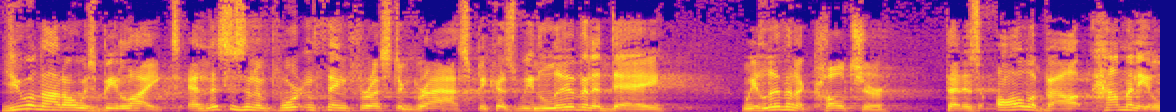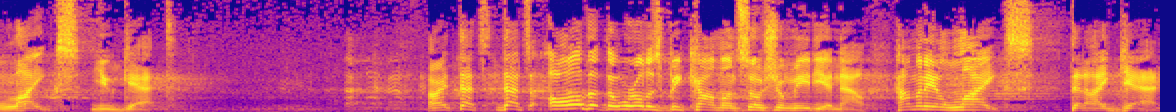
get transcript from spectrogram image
you will not always be liked. And this is an important thing for us to grasp because we live in a day, we live in a culture that is all about how many likes you get. All right, that's, that's all that the world has become on social media now. How many likes did I get?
